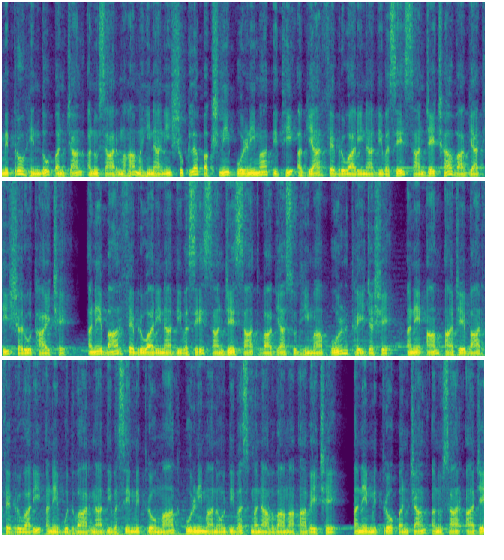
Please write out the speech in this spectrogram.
મિત્રો, હિન્દુ પંચાંગ અનુસાર મહા મહિનાની શુક્લ પક્ષની પૂર્ણિમા તિથિ અગિયાર ફેબ્રુઆરીના દિવસે સાંજે છ વાગ્યાથી શરૂ થાય છે. અને બાર ફેબ્રુઆરીના દિવસે સાંજે સાત વાગ્યા સુધીમાં પૂર્ણ થઈ જશે. અને આમ આજે બાર ફેબ્રુઆરી અને બુધવારના દિવસે મિત્રો માઘ પૂર્ણિમાનો દિવસ મનાવવામાં આવે છે. અને મિત્રો પંચાંગ અનુસાર આજે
